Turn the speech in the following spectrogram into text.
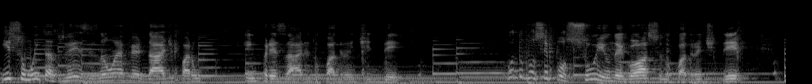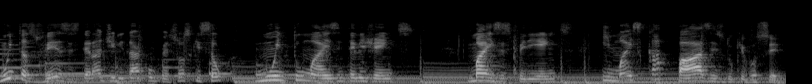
isso muitas vezes não é verdade para um empresário do quadrante D. Quando você possui um negócio no quadrante D, muitas vezes terá de lidar com pessoas que são muito mais inteligentes, mais experientes e mais capazes do que você.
